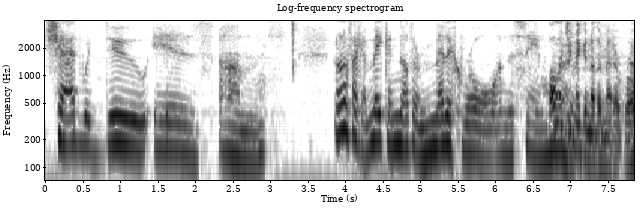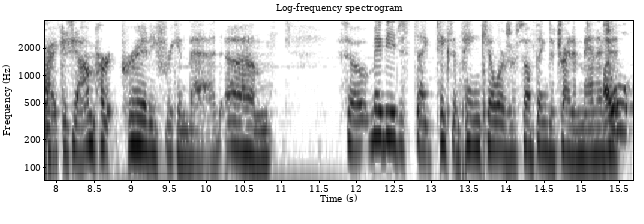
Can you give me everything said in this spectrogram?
Chad would do is um I don't know if I can make another medic roll on the same I'll one. let you make another medic roll. All right, because yeah, I'm hurt pretty freaking bad. Um, so maybe just like take some painkillers or something to try to manage I it. will.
